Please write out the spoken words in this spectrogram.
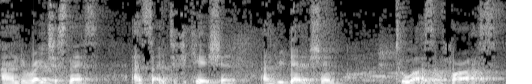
and righteousness and sanctification and redemption to us and for us.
